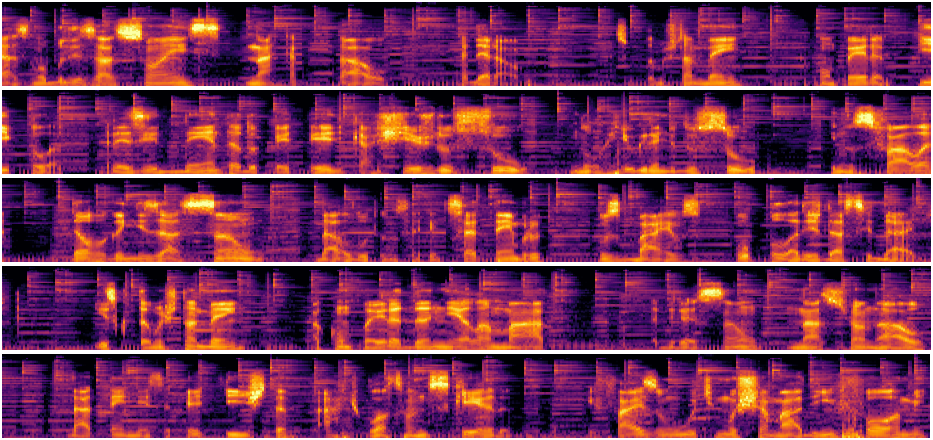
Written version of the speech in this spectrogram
das mobilizações na capital federal. Escutamos também a companheira Pícola, presidenta do PT de Caxias do Sul, no Rio Grande do Sul, que nos fala da organização da luta no 7 de setembro nos bairros populares da cidade. Escutamos também a companheira Daniela Mato, da direção nacional da tendência petista, articulação de esquerda, e faz um último chamado e informe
